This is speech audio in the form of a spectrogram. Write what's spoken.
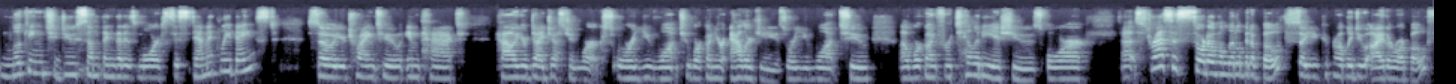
looking to do something that is more systemically based, so you're trying to impact how your digestion works, or you want to work on your allergies, or you want to uh, work on fertility issues, or uh, stress is sort of a little bit of both. So you could probably do either or both.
